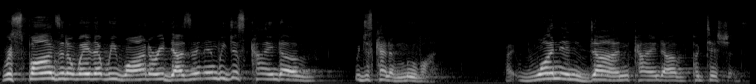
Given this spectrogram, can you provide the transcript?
responds in a way that we want or he doesn't, and we just kind of we just kind of move on. Right? One and done kind of petitions.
